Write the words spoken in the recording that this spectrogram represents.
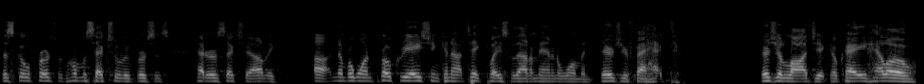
Let's go first with homosexuality versus heterosexuality. Uh, number one, procreation cannot take place without a man and a woman. There's your fact. There's your logic, okay? Hello.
